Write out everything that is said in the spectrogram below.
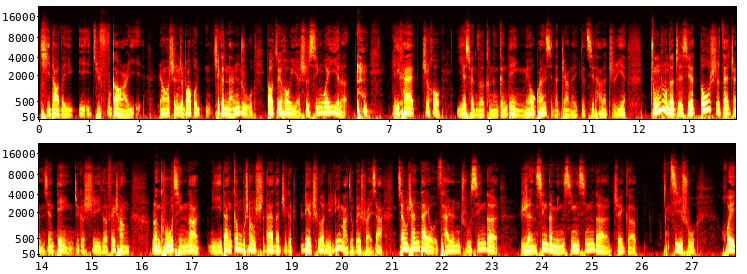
提到的一一一句讣告而已。然后甚至嗯包括这个男主到最后也是心灰意冷，离开之后也选择可能跟电影没有关系的这样的一个其他的职业，种种的这些都是在展现电影这个是一个非常冷酷无情的，你一旦跟不上时代的这个列车，你立马就被甩下。江山代有才人出，新的人、新的明星、新的这个技术会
